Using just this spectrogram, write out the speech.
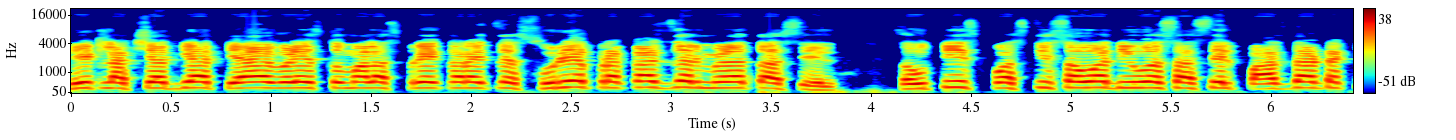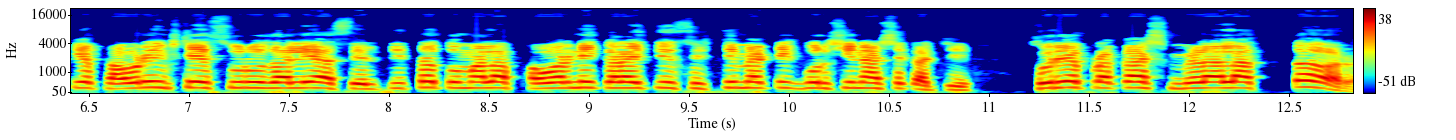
नीट लक्षात घ्या त्यावेळेस तुम्हाला स्प्रे करायचं सूर्यप्रकाश जर मिळत असेल चौतीस पस्तीसावा दिवस असेल पाच दहा टक्के फ्लॉवरिंग स्टेज सुरू झाली असेल तिथं तुम्हाला फवारणी करायची सिस्टमॅटिक बुरशीनाशकाची. सूर्यप्रकाश मिळाला तर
